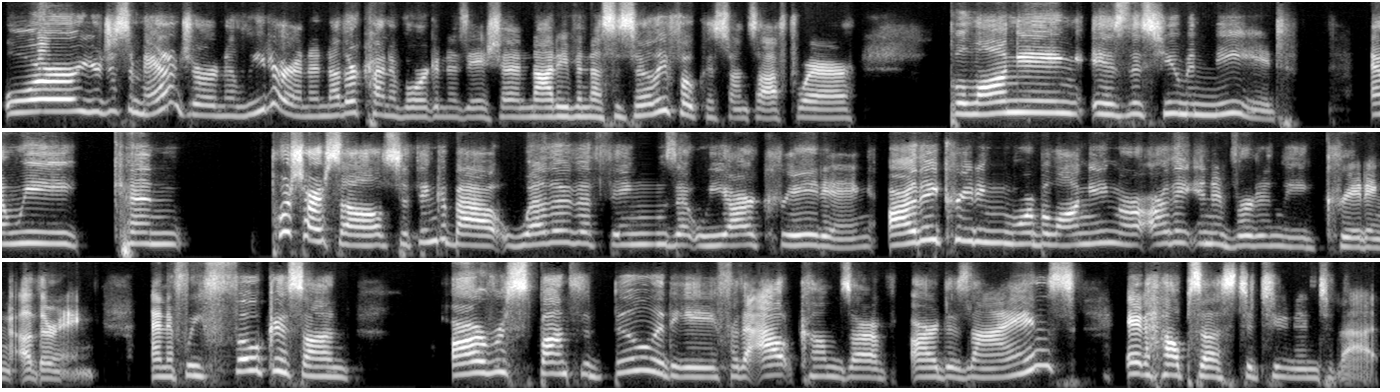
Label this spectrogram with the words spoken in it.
or you're just a manager and a leader in another kind of organization, not even necessarily focused on software. Belonging is this human need. And we can push ourselves to think about whether the things that we are creating are they creating more belonging or are they inadvertently creating othering? And if we focus on our responsibility for the outcomes of our designs it helps us to tune into that.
